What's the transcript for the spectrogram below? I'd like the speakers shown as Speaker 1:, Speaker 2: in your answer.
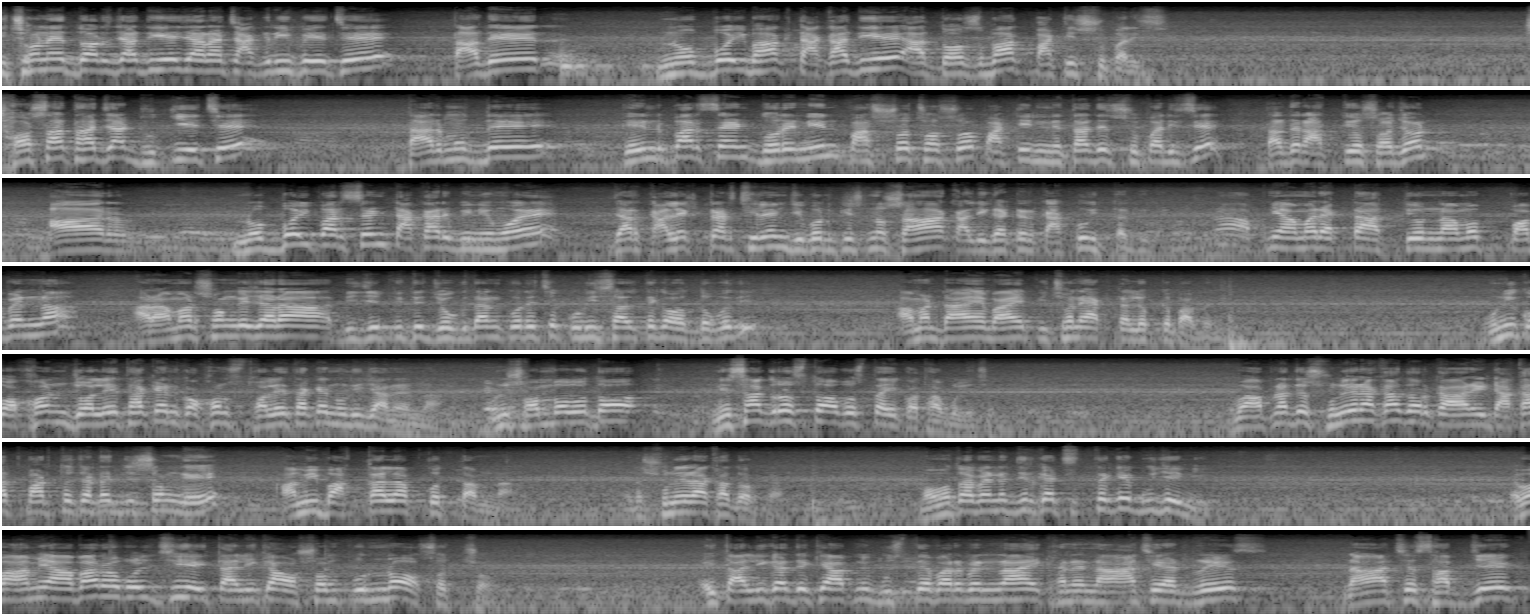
Speaker 1: পিছনের দরজা দিয়ে যারা চাকরি পেয়েছে, তাদের নব্বই ভাগ টাকা দিয়ে আর দশ ভাগ পার্টির সুপারিশ। ছ সাত হাজার ঢুকিয়েছে, তার মধ্যে টেন পার্সেন্ট ধরে নিন পাঁচশো ছশো পার্টির নেতাদের সুপারিশে তাদের আত্মীয় স্বজন, আর নব্বই পার্সেন্ট টাকার বিনিময়ে যার কালেক্টর ছিলেন জীবনকৃষ্ণ সাহা, কালীঘাটের কাকু ইত্যাদি। আপনি আমার একটা আত্মীয়র নামও পাবেন না। আর আমার সঙ্গে যারা বিজেপিতে যোগদান করেছে কুড়ি সাল থেকে অদ্যবধি, আমার ডায়ে বাঁয়ে পিছনে একটা লোককে পাবেন উনি কখন জলে থাকেন, কখন স্থলে থাকেন, উনি জানেন না। উনি সম্ভবত নেশাগ্রস্ত অবস্থায় কথা বলেছেন। এবং আপনাদের শুনে রাখা দরকার, এই ডাকাত পার্থ চ্যাটার্জির সঙ্গে আমি বাক্যালাপ করতাম না। এটা শুনে রাখা দরকার। মমতা ব্যানার্জির কাছ থেকে বুঝে নি এবং আমি আবারও বলছি, এই তালিকা অসম্পূর্ণ অস্বচ্ছ। এই তালিকা দেখে আপনি বুঝতে পারবেন না, এখানে না আছে অ্যাড্রেস, না আছে সাবজেক্ট,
